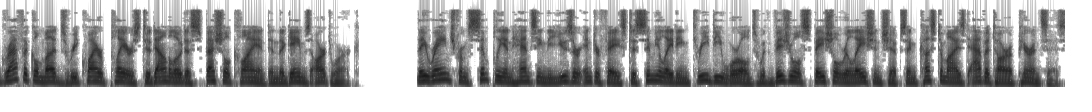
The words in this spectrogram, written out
Graphical MUDs require players to download a special client and the game's artwork. They range from simply enhancing the user interface to simulating 3D worlds with visual spatial relationships and customized avatar appearances.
